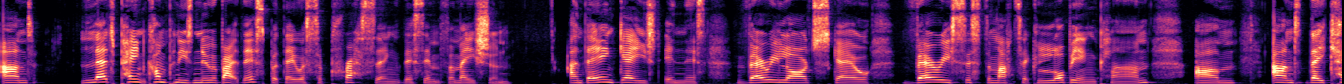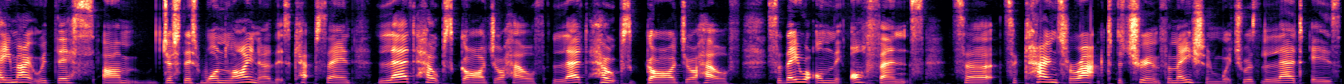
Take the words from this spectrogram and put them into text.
And lead paint companies knew about this, but they were suppressing this information and they engaged in this very large scale, very systematic lobbying plan. Um, and they came out with this, um, just this one liner that's kept saying, lead helps guard your health, lead helps guard your health. So they were on the offense to, to counteract the true information, which was lead is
